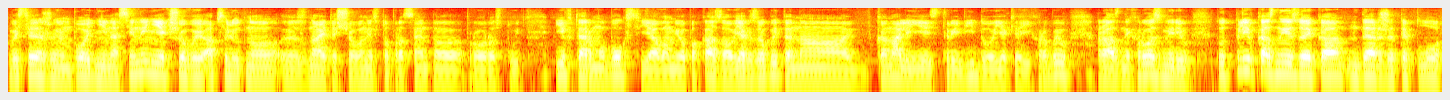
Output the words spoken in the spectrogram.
висаджуємо по одній насінині, якщо ви абсолютно е, знаєте, що вони 100% проростуть. І в термобокс я вам його показував. Як зробити на каналі є три відео, як я їх робив, різних розмірів. Тут плівка знизу, яка держить тепло.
